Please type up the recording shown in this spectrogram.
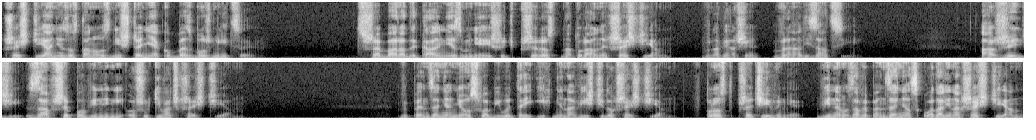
Chrześcijanie zostaną zniszczeni jako bezbożnicy. Trzeba radykalnie zmniejszyć przyrost naturalnych chrześcijan, w nawiasie, w realizacji a Żydzi zawsze powinni oszukiwać chrześcijan. Wypędzenia nie osłabiły tej ich nienawiści do chrześcijan. Wprost przeciwnie, winę za wypędzenia składali na chrześcijan,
